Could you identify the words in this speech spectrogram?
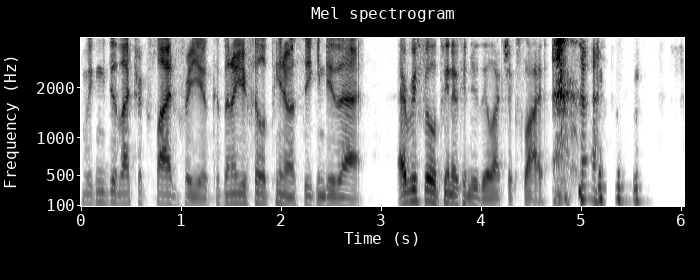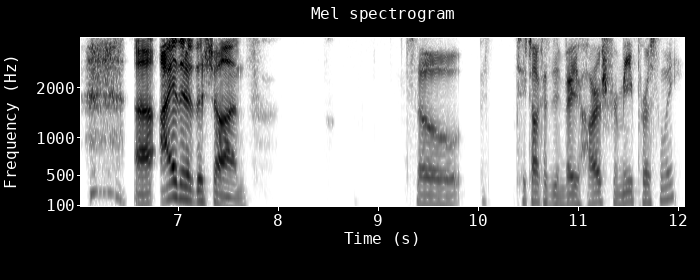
We can do electric slide for you because I know you're Filipino, so you can do that. Every Filipino can do the electric slide. uh, either of the Seans. So TikTok has been very harsh for me personally.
